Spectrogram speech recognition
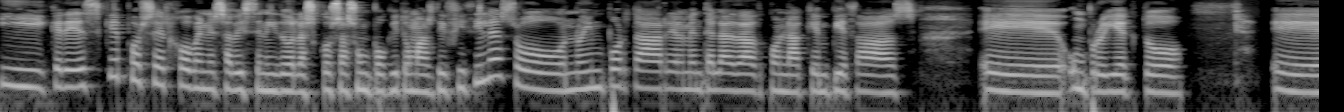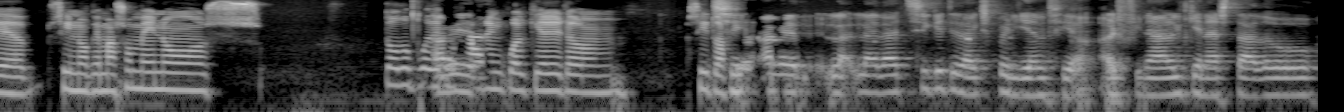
¿Y crees que por ser jóvenes habéis tenido las cosas un poquito más difíciles o no importa realmente la edad con la que empiezas eh, un proyecto, eh, sino que más o menos todo puede pasar en cualquier... Um, Sí, a ver, la, edad sí que te da experiencia. Al final, quien ha estado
